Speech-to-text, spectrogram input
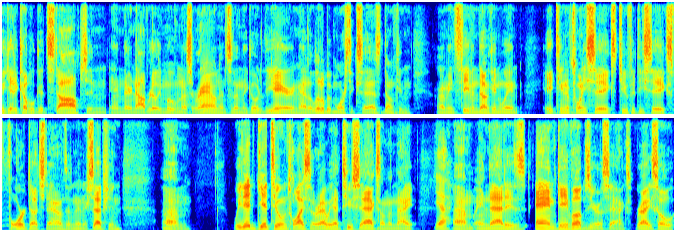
we get a couple good stops and and they're not really moving us around and so then they go to the air and had a little bit more success. Duncan or I mean Stephen Duncan went 18 of 26, 256, four touchdowns and an interception. Um, we did get to him twice though, right? We had two sacks on the night. Yeah. Um, and that is and gave up zero sacks, right? So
